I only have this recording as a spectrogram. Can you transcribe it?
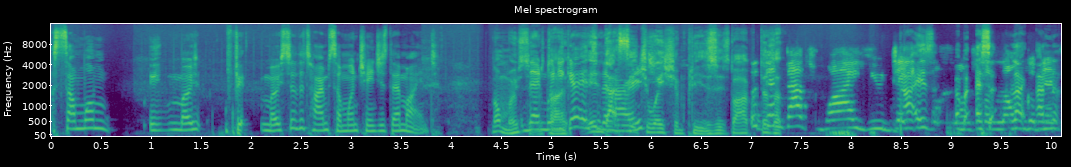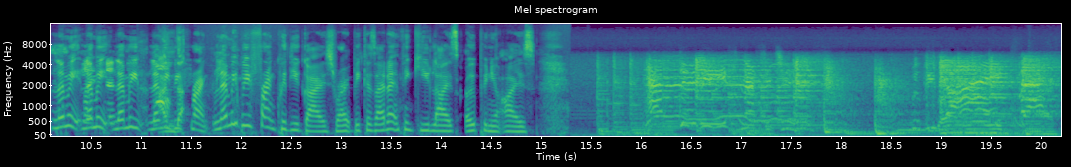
Someone. Most most of the time, someone changes their mind. Not most Then of the when time. you get into in the that marriage- situation, please. It's not. But then it- that's why you date That is, um, for like, longer and than let me let me let me let me be that- frank. Let me be frank with you guys, right? Because I don't think you lies open your eyes. After these messages, we'll be right back.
